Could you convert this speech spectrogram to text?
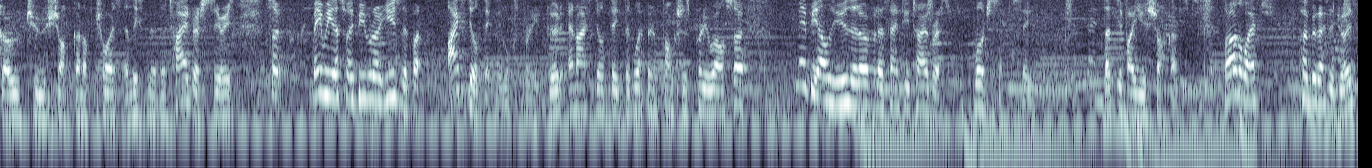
go-to shotgun of choice, at least in the Tigris series. So maybe that's why people don't use it, but I still think it looks pretty good, and I still think the weapon functions pretty well. So Maybe I'll use it over the Sancti Tigris. We'll just have to see. That's if I use shotguns. But otherwise, hope you guys enjoyed.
